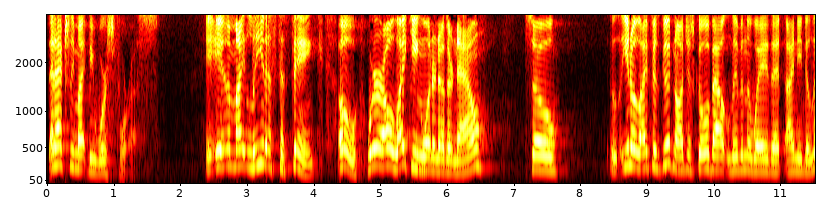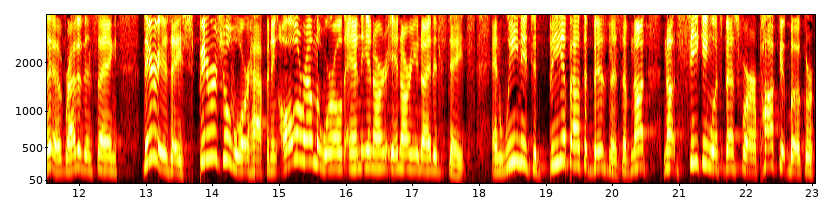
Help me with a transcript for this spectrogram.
that actually might be worse for us. It, it might lead us to think, oh, we're all liking one another now, so you know, life is good and I'll just go about living the way that I need to live, rather than saying, there is a spiritual war happening all around the world and in our, in our United States. And we need to be about the business of not, not seeking what's best for our pocketbook or,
